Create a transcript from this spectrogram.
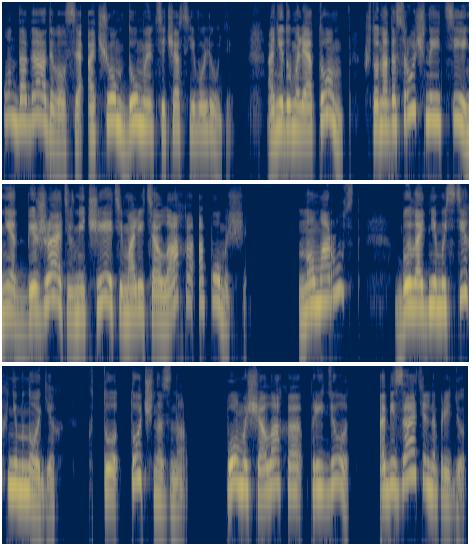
Он догадывался, о чем думают сейчас его люди. Они думали о том, что надо срочно идти, нет, бежать в мечеть и молить Аллаха о помощи. Но Маруст был одним из тех немногих, кто точно знал, помощь Аллаха придет, обязательно придет,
